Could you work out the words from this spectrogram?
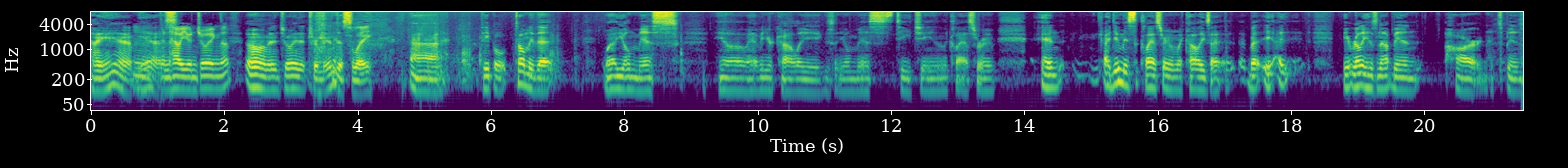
I am, mm. yes. And how are you enjoying that? Oh, I'm enjoying it tremendously. uh, people told me that, well, you'll miss, you know, having your colleagues and you'll miss teaching in the classroom. And I do miss the classroom and my colleagues, I, but it, I, it really has not been hard. It's been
